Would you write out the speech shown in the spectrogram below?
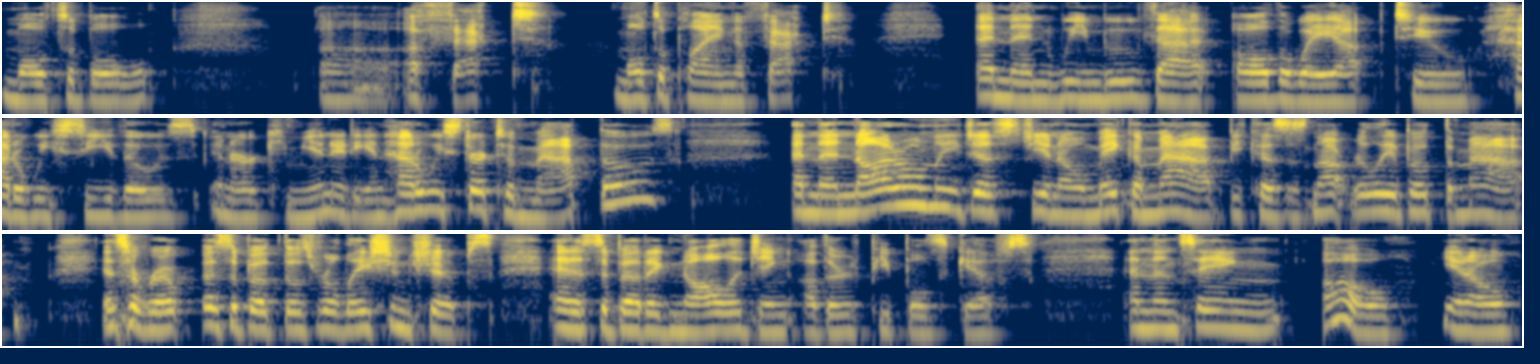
multiple uh, effect multiplying effect and then we move that all the way up to how do we see those in our community and how do we start to map those? And then not only just you know make a map because it's not really about the map it's, a, it's about those relationships and it's about acknowledging other people's gifts. And then saying oh you know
